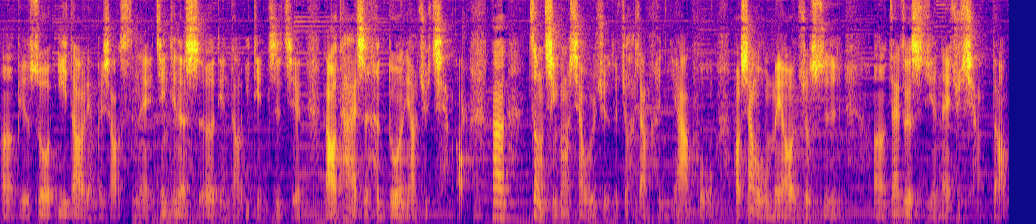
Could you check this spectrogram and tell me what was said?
呃，比如说一到两个小时内，今天的十二点到一点之间，然后它还是很多人要去抢哦。那这种情况下，我就觉得就好像很压迫，好像我没有就是呃在这个时间内去抢到。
